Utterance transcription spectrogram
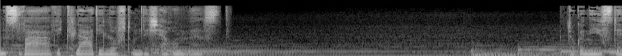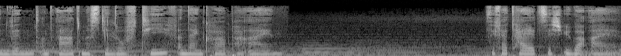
Nimmst wahr, wie klar die Luft um dich herum ist. Du genießt den Wind und atmest die Luft tief in deinen Körper ein. Sie verteilt sich überall,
